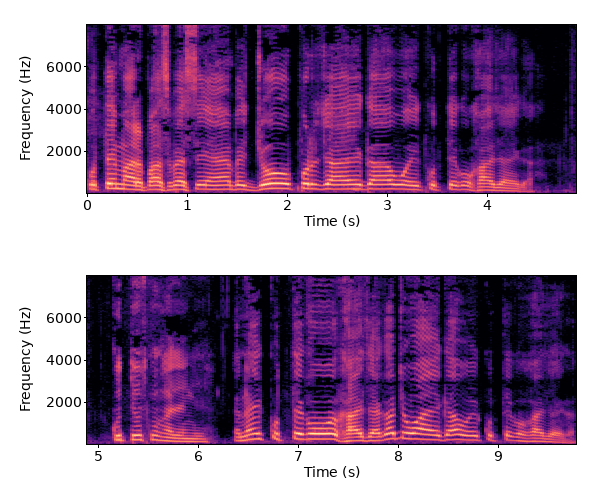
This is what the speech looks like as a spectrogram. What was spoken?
कुत्ते हमारे पास वैसे हैं भाई जो ऊपर जाएगा वही कुत्ते को खा जाएगा। कुत्ते उसको खा जाएँगे? नहीं कुत्ते को खाया जाएगा जो आएगा वही कुत्ते को खा जाएगा।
